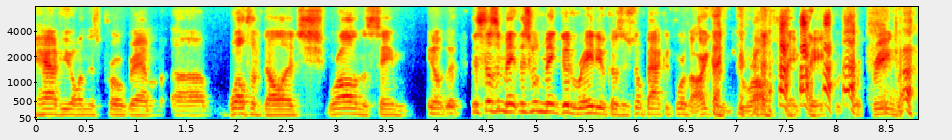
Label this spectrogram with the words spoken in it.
to have you on this program. Uh wealth of knowledge. We're all in the same you know, this doesn't make this would make good radio because there's no back and forth argument. We're all on the same page. We're, agreeing. With,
